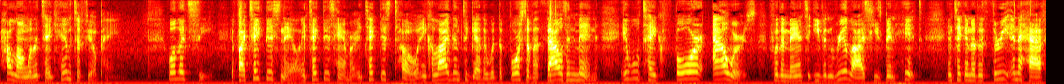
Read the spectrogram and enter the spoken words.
How long will it take him to feel pain? Well, let's see. If I take this nail and take this hammer and take this toe and collide them together with the force of a thousand men, it will take four hours for the man to even realize he's been hit, and take another three and a half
